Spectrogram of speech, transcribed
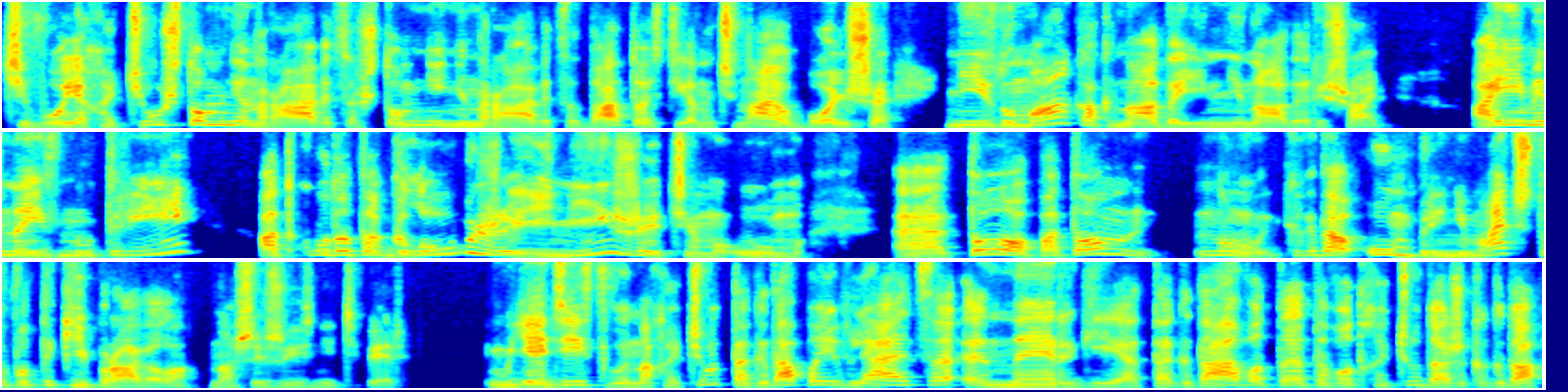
чего я хочу, что мне нравится, что мне не нравится, да, то есть я начинаю больше не из ума, как надо и не надо решать, а именно изнутри, откуда-то глубже и ниже, чем ум, э, то потом, ну, когда ум принимает, что вот такие правила нашей жизни теперь, я действую на хочу, тогда появляется энергия, тогда вот это вот хочу, даже когда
